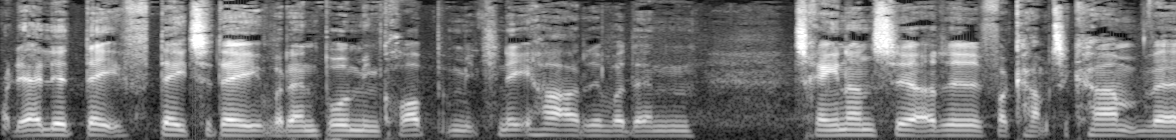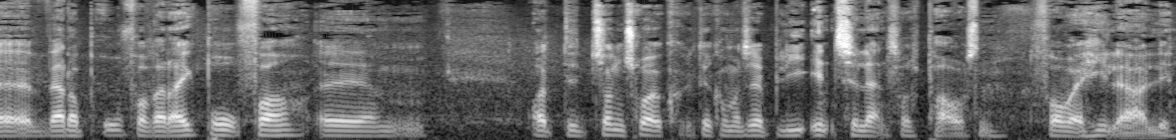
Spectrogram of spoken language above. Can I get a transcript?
og det er lidt dag, dag til dag, hvordan både min krop og mit knæ har det, hvordan træneren ser det fra kamp til kamp, hvad, hvad der er brug for, hvad der er ikke brug for. Øh, og det, sådan tror jeg, det kommer til at blive indtil landsholdspausen, for at være helt ærlig.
